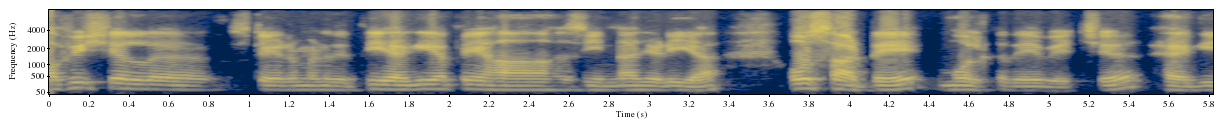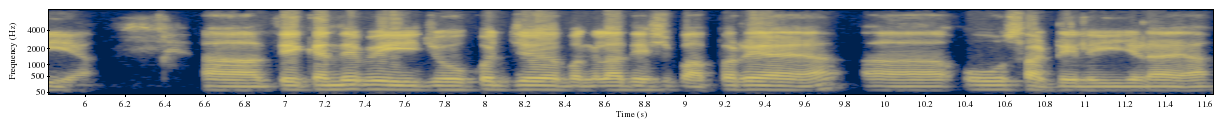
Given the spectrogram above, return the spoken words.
ਆਫੀਸ਼ੀਅਲ ਸਟੇਟਮੈਂਟ ਦਿੱਤੀ ਹੈਗੀ ਆ ਵੀ ਹਾਂ, ਹਸੀਨਾ ਜਿਹੜੀ ਆ, ਉਹ ਸਾਡੇ ਮੁਲਕ ਦੇ ਵਿੱਚ ਹੈਗੀ ਆ। ਅਹ, ਤੇ ਕਹਿੰਦੇ ਵੀ ਜੋ ਕੁਝ ਬੰਗਲਾਦੇਸ਼ ਵਾਪਰ ਰਿਹਾ ਆ ਉਹ ਸਾਡੇ ਲਈ ਜਿਹੜਾ ਆ,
